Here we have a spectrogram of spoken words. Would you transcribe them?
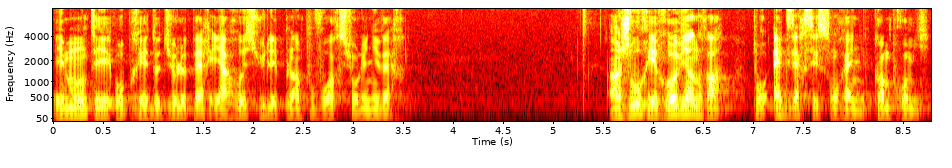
est monté auprès de Dieu le Père et a reçu les pleins pouvoirs sur l'univers. Un jour, il reviendra pour exercer son règne comme promis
